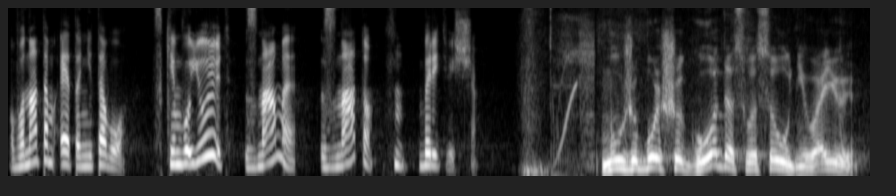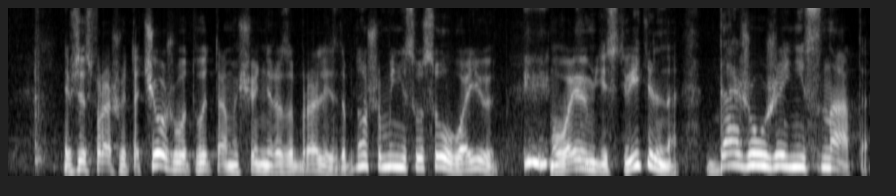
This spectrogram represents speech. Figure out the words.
Вона там ета не того. З ким воюють? З нами? З НАТО? Хм, беріть віще. Мы уже больше года с ВСУ не воюем. И все спрашивают, а чего же вот вы там еще не разобрались? Да потому что мы не с ВСУ воюем. Мы воюем действительно, даже уже не с НАТО.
